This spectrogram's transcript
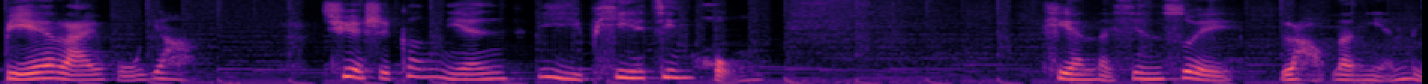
别来无恙，却是更年一瞥惊鸿。添了心碎，老了年龄。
